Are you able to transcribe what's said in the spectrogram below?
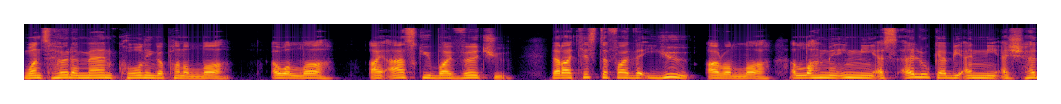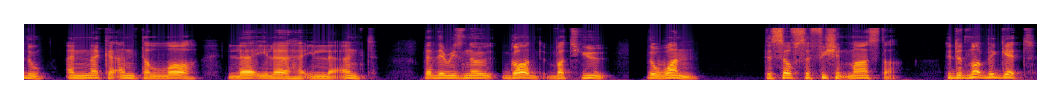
once heard a man calling upon Allah, O Allah, I ask you by virtue that I testify that you are Allah. Allahumma inni as'aluka bi anni ashhadu annaka anta Allah, la ilaha illa ant. That there is no God but you, the one, the self-sufficient master, who did not beget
